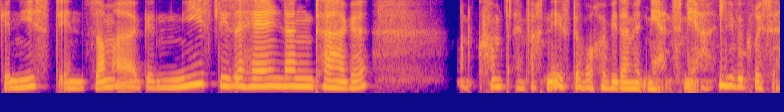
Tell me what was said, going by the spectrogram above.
Genießt den Sommer, genießt diese hellen langen Tage und kommt einfach nächste Woche wieder mit mir ans Meer. Liebe Grüße.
